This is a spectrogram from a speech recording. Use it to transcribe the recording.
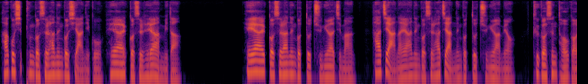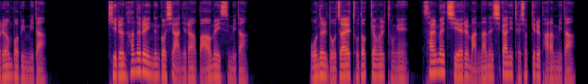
하고 싶은 것을 하는 것이 아니고 해야 할 것을 해야 합니다. 해야 할 것을 하는 것도 중요하지만 하지 않아야 하는 것을 하지 않는 것도 중요하며 그것은 더욱 어려운 법입니다. 길은 하늘에 있는 것이 아니라 마음에 있습니다. 오늘 노자의 도덕경을 통해 삶의 지혜를 만나는 시간이 되셨기를 바랍니다.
